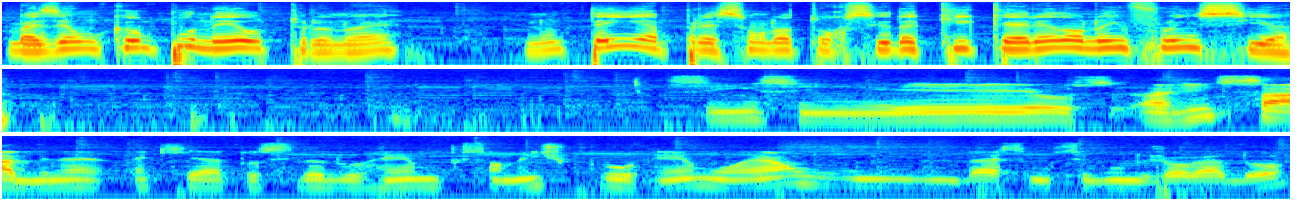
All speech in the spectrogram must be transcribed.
mas é um campo neutro, não é? Não tem a pressão da torcida que, querendo ou não, influencia. Sim, sim. E eu, a gente sabe, né, que a torcida do Remo, principalmente pro Remo, é um 12 segundo jogador.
